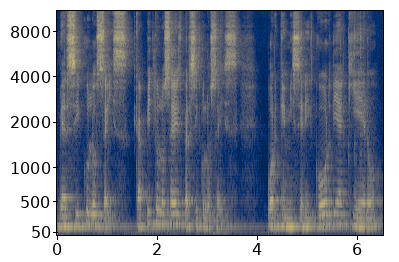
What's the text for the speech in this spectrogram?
versículo 6, capítulo 6, versículo 6. Porque misericordia quiero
